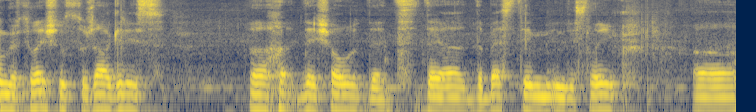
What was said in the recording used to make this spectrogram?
congratulations to Žalgiris. Uh, they showed that they are the best team in this league. Uh,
